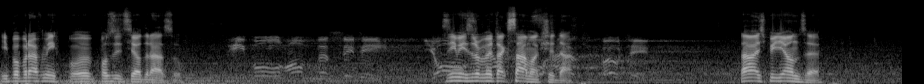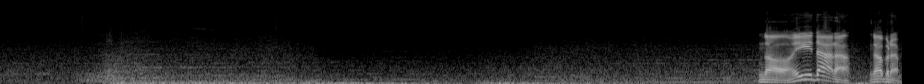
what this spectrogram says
i poprawmy ich po pozycję od razu. Z nimi zrobimy tak samo, jak się da. Dawać pieniądze. No i dara, dobra.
